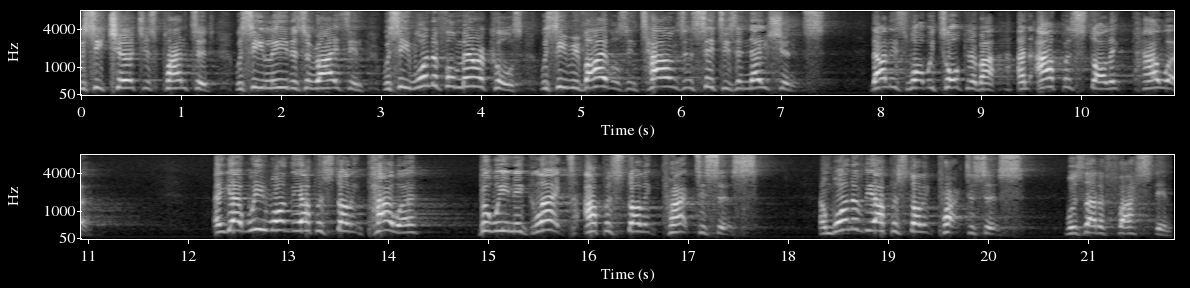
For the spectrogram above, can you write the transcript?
We see churches planted. We see leaders arising. We see wonderful miracles. We see revivals in towns and cities and nations. That is what we're talking about an apostolic power. And yet we want the apostolic power, but we neglect apostolic practices. And one of the apostolic practices was that of fasting.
